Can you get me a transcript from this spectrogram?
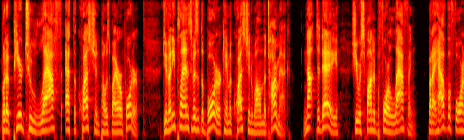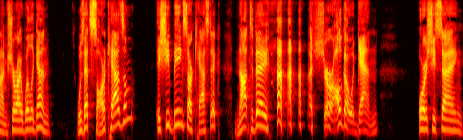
but appeared to laugh at the question posed by a reporter. Do you have any plans to visit the border? came a question while on the tarmac. Not today, she responded before laughing, but I have before and I'm sure I will again. Was that sarcasm? Is she being sarcastic? Not today. sure, I'll go again. Or is she saying,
